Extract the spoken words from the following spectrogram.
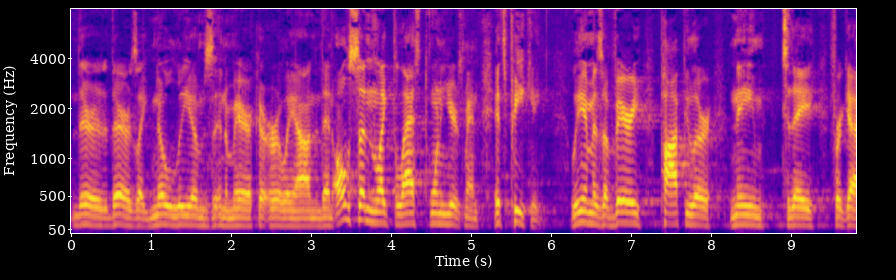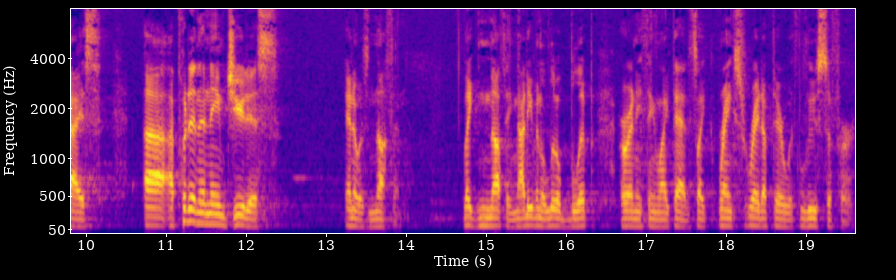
there, there's like no Liams in America early on. And then all of a sudden, like the last 20 years, man, it's peaking. Liam is a very popular name today for guys. Uh, I put in the name Judas, and it was nothing. Like nothing, not even a little blip or anything like that. It's like ranks right up there with Lucifer.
